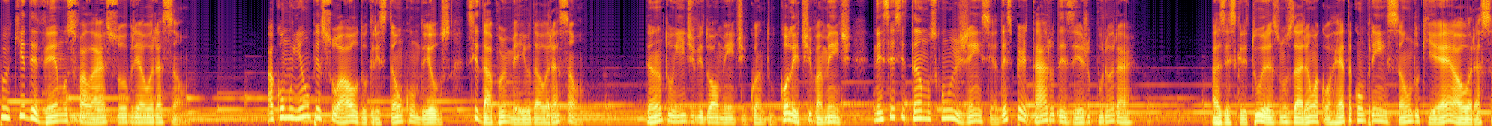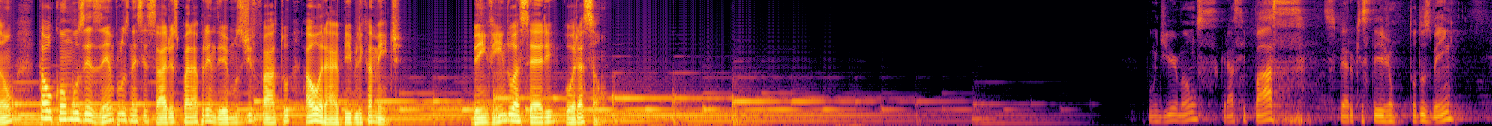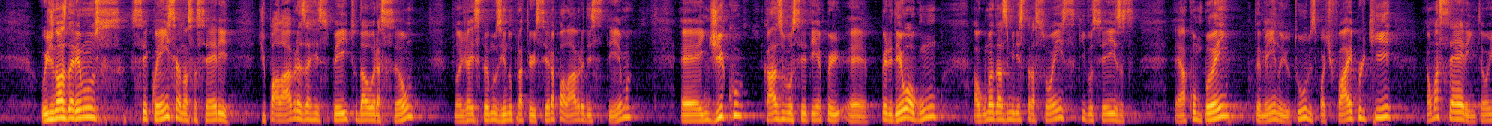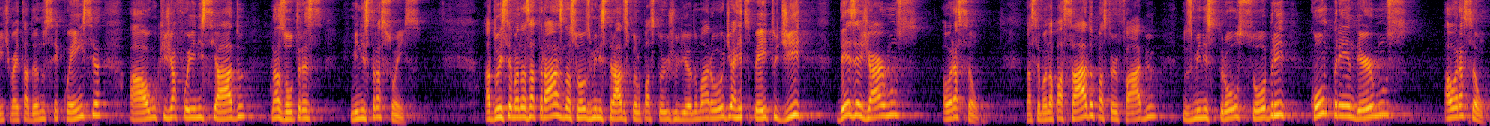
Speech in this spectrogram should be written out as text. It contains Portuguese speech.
Por que devemos falar sobre a oração? A comunhão pessoal do cristão com Deus se dá por meio da oração. Tanto individualmente quanto coletivamente, necessitamos com urgência despertar o desejo por orar. As Escrituras nos darão a correta compreensão do que é a oração, tal como os exemplos necessários para aprendermos de fato a orar biblicamente. Bem-vindo à série Oração. Graça e paz. Espero que estejam todos bem. Hoje nós daremos sequência à nossa série de palavras a respeito da oração. Nós já estamos indo para a terceira palavra desse tema. É, indico, caso você tenha per, é, perdeu algum, alguma das ministrações, que vocês é, acompanhem também no YouTube, Spotify, porque é uma série. Então a gente vai estar dando sequência a algo que já foi iniciado nas outras ministrações. Há duas semanas atrás, nós fomos ministrados pelo pastor Juliano Marodi a respeito de desejarmos a oração. Na semana passada, o pastor Fábio nos ministrou sobre compreendermos a oração.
